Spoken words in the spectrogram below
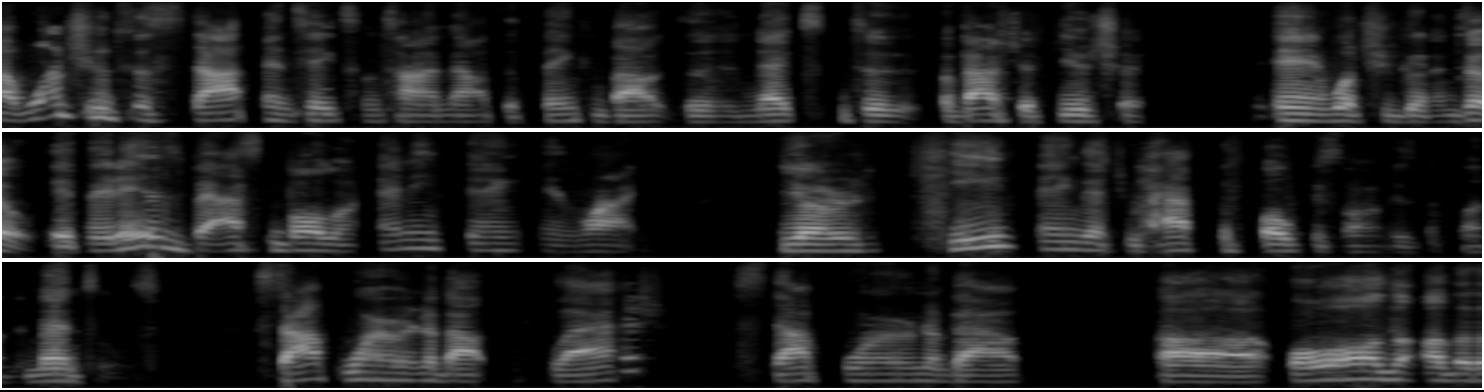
I want you to stop and take some time out to think about the next to about your future and what you're gonna do. If it is basketball or anything in life, your key thing that you have to focus on is the fundamentals. Stop worrying about the flash. Stop worrying about uh, all the other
